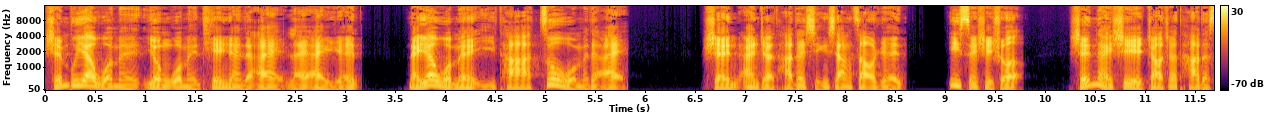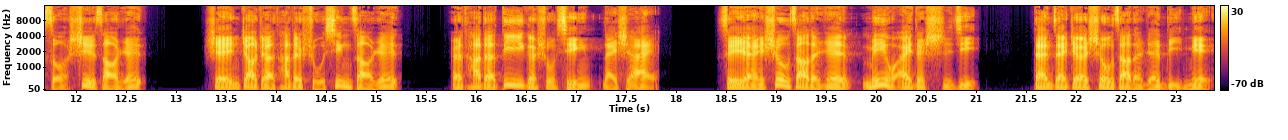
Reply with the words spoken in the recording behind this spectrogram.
神不要我们用我们天然的爱来爱人，乃要我们以他做我们的爱。神按着他的形象造人，意思是说，神乃是照着他的所示造人。神照着他的属性造人，而他的第一个属性乃是爱。虽然受造的人没有爱的实际，但在这受造的人里面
